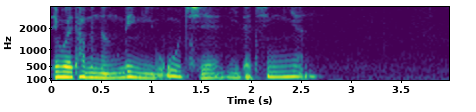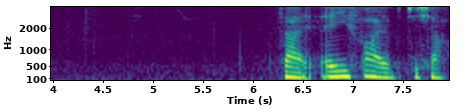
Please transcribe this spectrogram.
因为它们能令你误解你的经验。在 A5 之下。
